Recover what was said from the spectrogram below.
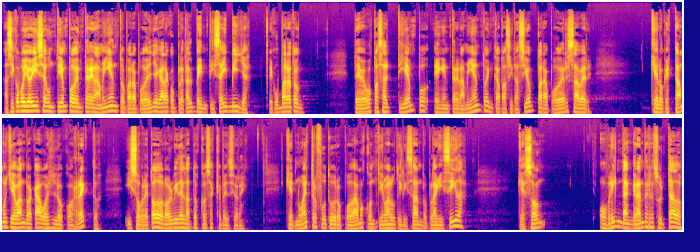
Así como yo hice un tiempo de entrenamiento para poder llegar a completar 26 villas en un maratón, debemos pasar tiempo en entrenamiento, en capacitación para poder saber que lo que estamos llevando a cabo es lo correcto y sobre todo no olviden las dos cosas que mencioné. Que en nuestro futuro podamos continuar utilizando plaguicidas que son o brindan grandes resultados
